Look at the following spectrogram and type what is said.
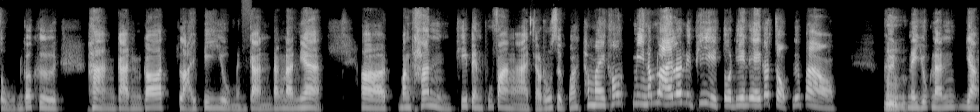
70 ก็คือห่างกันก็หลายปีอยู่เหมือนกัน ดังนั้นเนี่ยเอ่อบางท่านที่เป็นผู้ฟังอาจจะรู้สึกว่าทำไมเขามีน้ำลายแล้วนี่พี่ตัว DNA ก็จบหรือเปล่าคืออมในยุคนั้นยัง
